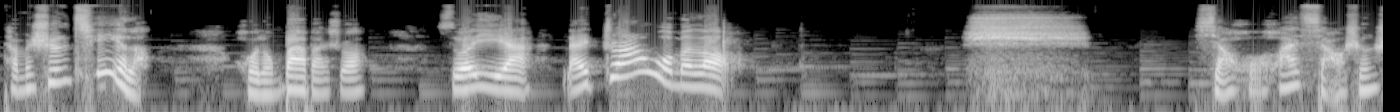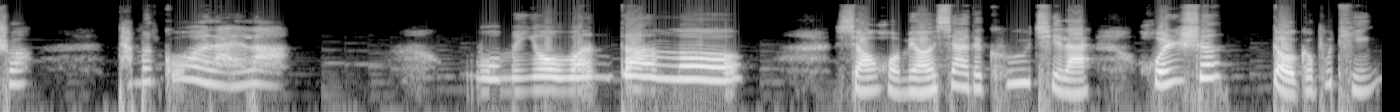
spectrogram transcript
他们生气了。火龙爸爸说。所以呀，来抓我们了。嘘，小火花小声说：“他们过来了，我们要完蛋了。”小火苗吓得哭起来，浑身抖个不停。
